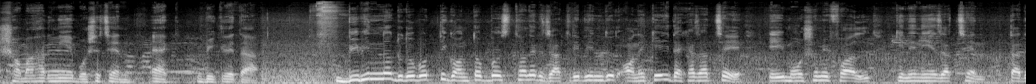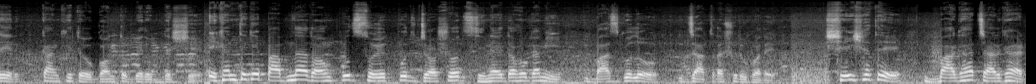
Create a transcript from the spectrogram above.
সমাহার নিয়ে বসেছেন এক বিক্রেতা। বিভিন্ন দূরবর্তী গন্তব্যস্থলের যাত্রীবৃন্দুর অনেকেই দেখা যাচ্ছে এই মৌসুমি ফল কিনে নিয়ে যাচ্ছেন তাদের কাঙ্ক্ষিত গন্তব্যের উদ্দেশ্যে। এখান থেকে পাবনা, রংপুর, সৈয়দপুর, যশোর, ঝিনাইদহগামী বাসগুলো যাত্রা শুরু করে। সেই সাথে বাঘা, চারঘাট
